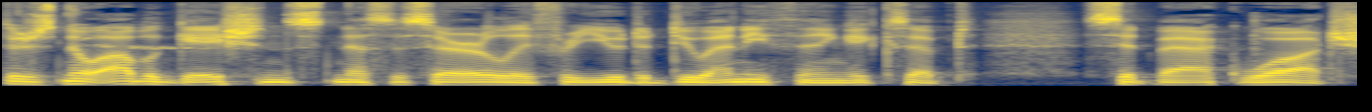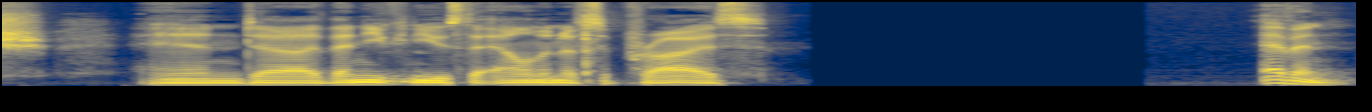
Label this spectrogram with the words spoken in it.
There's no obligations necessarily for you to do anything except sit back, watch, and uh, then you can use the element of surprise. Evan,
